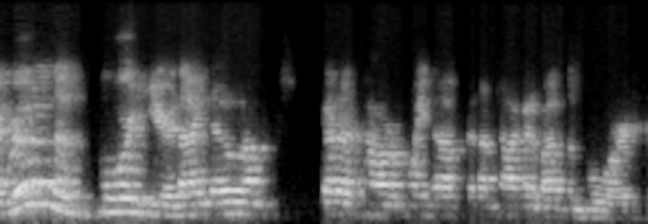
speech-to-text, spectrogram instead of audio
I wrote on the board here, and I know I'm got a PowerPoint up and I'm talking about the board.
